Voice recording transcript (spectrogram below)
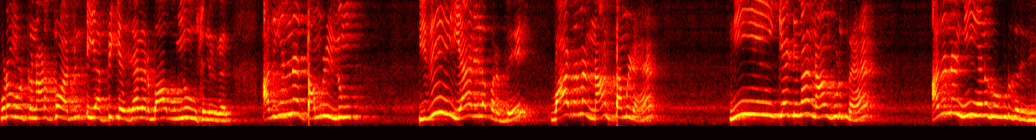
குடமுழுக்கு நடக்கும் அப்படின்னு ஐயா பி கே சேகர் பாபு சொல்லியிருக்காரு. அது என்ன தமிழிலும்? இது ஏன் நிலப்பரப்பு? வாடுறவன் நான் தமிழன். நீ கேட்டினா நான் கொடுப்பேன். அதென்ன நீ எனக்கு கொடுக்கறது?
